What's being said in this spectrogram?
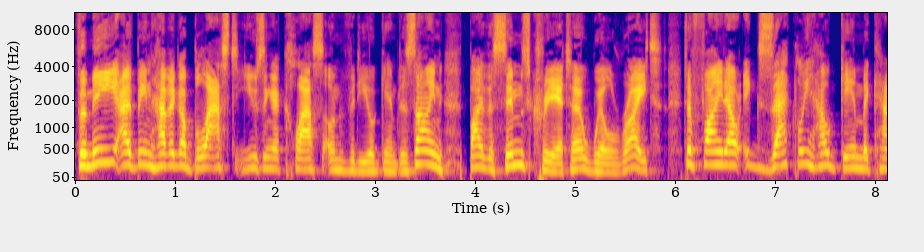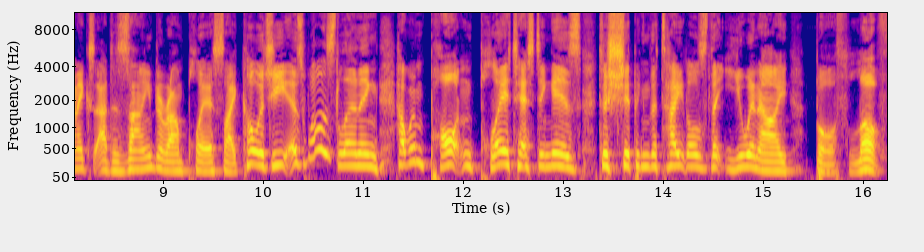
For me, I've been having a blast using a class on video game design by The Sims creator Will Wright to find out exactly how game mechanics are designed around player psychology, as well as learning how important playtesting is to shipping the titles that you and I both love.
